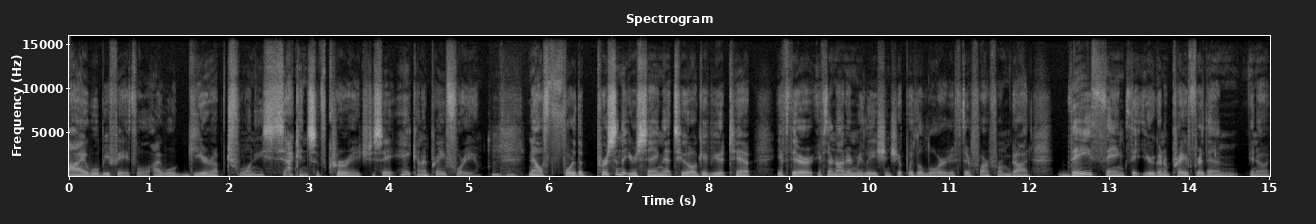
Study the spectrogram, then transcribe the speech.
I will be faithful. I will gear up 20 seconds of courage to say, Hey, can I pray for you? Mm-hmm. Now, for the person that you're saying that to, I'll give you a tip. If they're if they're not in relationship with the Lord, if they're far from God, they think that you're going to pray for them, you know,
